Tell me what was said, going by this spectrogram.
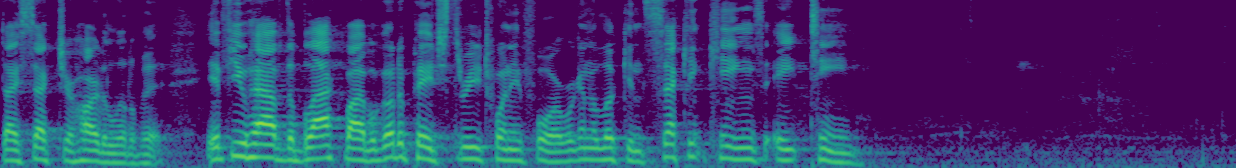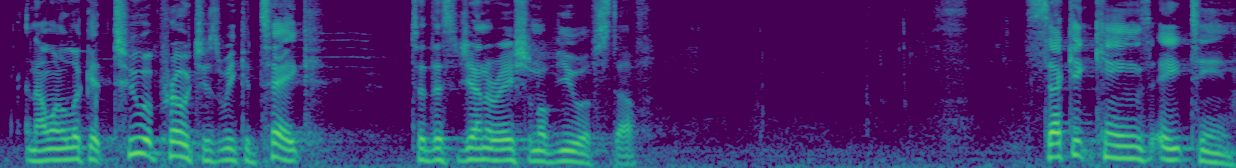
dissect your heart a little bit. If you have the Black Bible, go to page 324. We're going to look in 2 Kings 18. And I want to look at two approaches we could take to this generational view of stuff. 2 Kings 18.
